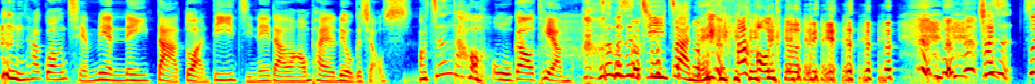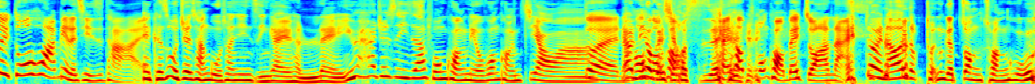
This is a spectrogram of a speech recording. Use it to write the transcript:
他光前面那一大段，第一集那一大段好像拍了六个小时。哦，真的，哦，五告天，真的是激战哎，好可怜。其实最多画面的其实是他哎，哎，可是我觉得长谷川金子应该也很累，因为他就是一直在疯狂扭、疯狂叫啊，对，然后六个小时，还要疯狂被抓奶，对，然后那个撞窗户。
